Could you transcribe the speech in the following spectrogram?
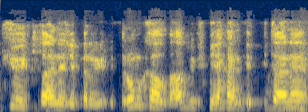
Çıkıyor iki tane libero. Libero mu kaldı abi? Yani bir tane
